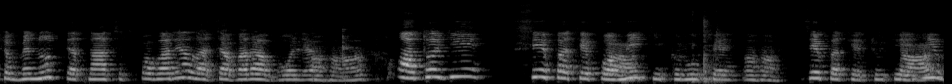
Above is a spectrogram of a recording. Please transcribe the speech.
Щоб минут 15 поварила ця бараболя, Ага, а тоді сипати помиті крупи, ага. сипати туди Так. і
